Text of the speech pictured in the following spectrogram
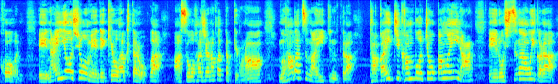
候補に。えー、内容証明で脅迫太郎は麻生派じゃなかったっけかな。無派閥がいいって言うんだったら、高市官房長官がいいな。えー、露出が多いから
